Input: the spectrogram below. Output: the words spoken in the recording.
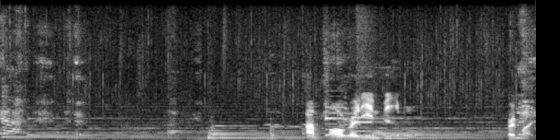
I'm already invisible. Pretty much.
